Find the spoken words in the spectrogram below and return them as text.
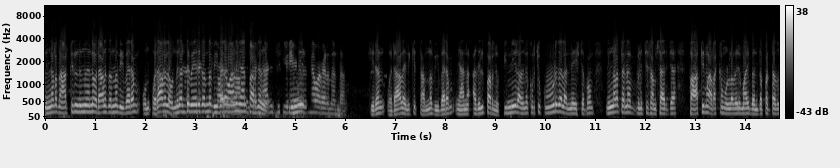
നിങ്ങളുടെ നാട്ടിൽ നിന്ന് തന്നെ ഒരാൾ തന്ന വിവരം ഒരാളല്ല ഒന്ന് രണ്ട് പേര് തന്ന വിവരമാണ് ഞാൻ പറഞ്ഞത്. കിരൺ ഒരാൾ എനിക്ക് തന്ന വിവരം ഞാൻ അതിൽ പറഞ്ഞു. പിന്നീട് അതിനെക്കുറിച്ച് കൂടുതൽ അന്വേഷിച്ചപ്പം നിങ്ങളെ തന്നെ വിളിച്ച് സംസാരിച്ച ഫാത്തിമ അടക്കമുള്ളവരുമായി ബന്ധപ്പെട്ട് അത്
